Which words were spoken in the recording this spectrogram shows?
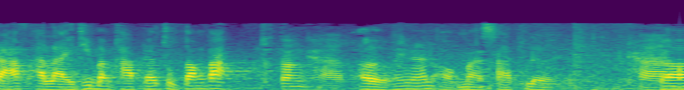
กราฟอะไรที่บังคับแล้วถูกต้องปะถูกต้องครับ เออเพราะฉะนั้นออกมาซัดเลย ครับ ก็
